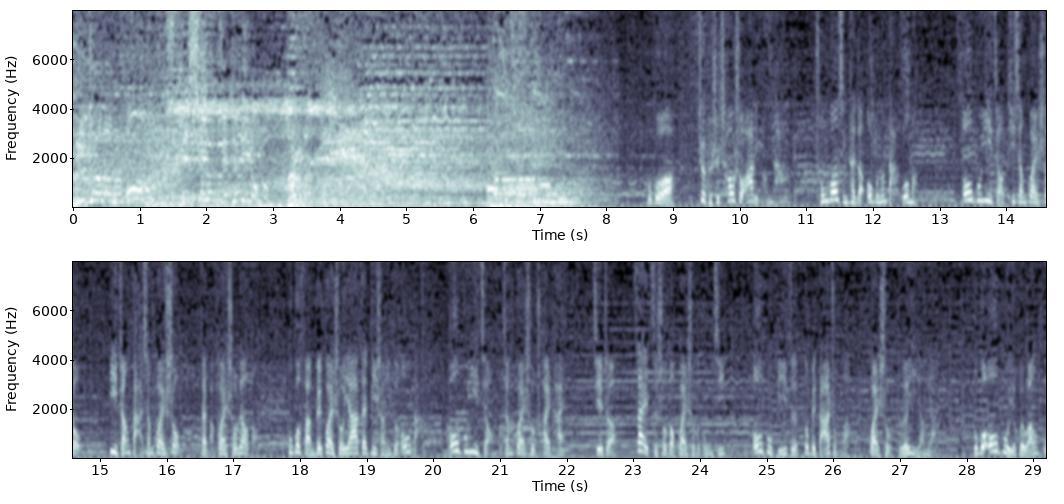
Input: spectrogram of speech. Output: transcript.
ウルトラマンオーブスペシャルゼテリオ不过，这可是超兽阿里彭塔，重光形态的欧布能打过吗？ 欧布一脚踢向怪兽，一掌打向怪兽，再把怪兽撂倒。不过反被怪兽压在地上一顿殴打，欧布一脚将怪兽踹开，接着再次受到怪兽的攻击，欧布鼻子都被打肿了，怪兽得意洋洋。不过欧布也会玩火，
